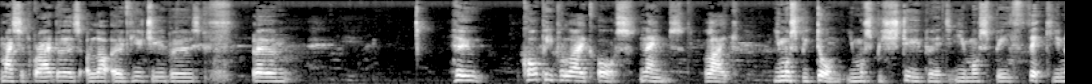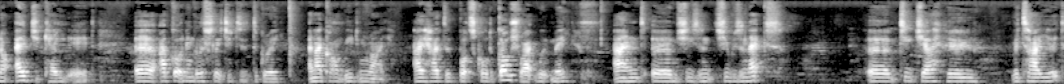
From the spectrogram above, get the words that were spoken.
my subscribers, a lot of YouTubers um, who call people like us names like you must be dumb, you must be stupid, you must be thick, you're not educated. Uh, I've got an English literature degree and I can't read and write. I had a, what's called a ghostwriter with me and um, she's an, she was an ex um, teacher who retired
